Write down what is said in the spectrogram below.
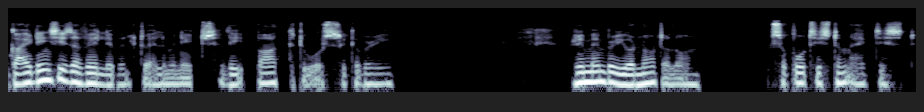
guidance is available to eliminate the path towards recovery. Remember, you are not alone. Support system exists.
